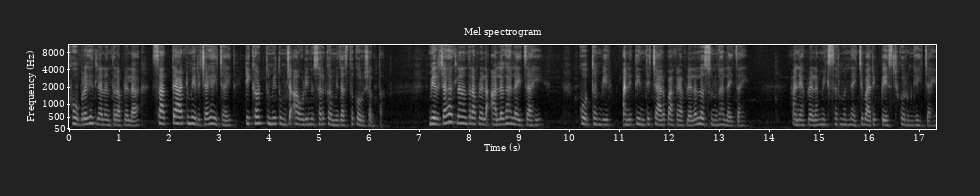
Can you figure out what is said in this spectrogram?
खोबरं घेतल्यानंतर आपल्याला सात ते आठ मिरच्या घ्यायच्या आहेत. तिखट तुम्ही तुमच्या आवडीनुसार कमी जास्त करू शकता. मिरच्या घातल्यानंतर आपल्याला आलं घालायचं आहे. कोथिंबीर आणि तीन ते चार पाकळ्या आपल्याला लसूण घालायचं आहे. आणि आपल्याला मिक्सरमधून याची बारीक पेस्ट करून घ्यायची आहे.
